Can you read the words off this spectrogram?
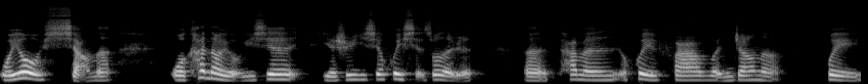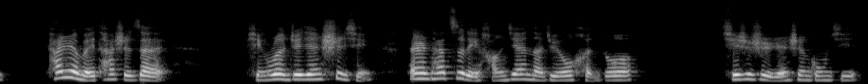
我又想呢，我看到有一些也是一些会写作的人，呃，他们会发文章呢，会他认为他是在。评论这件事情，但是他字里行间呢就有很多，其实是人身攻击。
